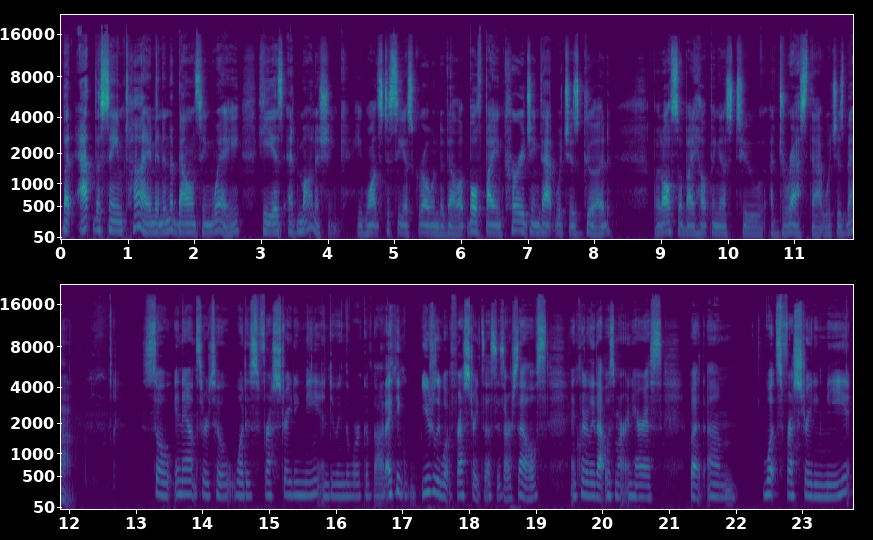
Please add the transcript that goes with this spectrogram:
But at the same time, and in a balancing way, He is admonishing. He wants to see us grow and develop, both by encouraging that which is good, but also by helping us to address that which is bad. So, in answer to what is frustrating me in doing the work of God, I think usually what frustrates us is ourselves, and clearly that was Martin Harris. But um, what's frustrating me,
